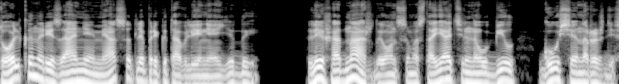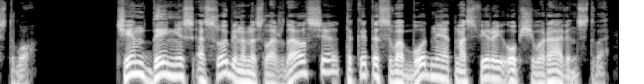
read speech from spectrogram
только нарезание мяса для приготовления еды. Лишь однажды он самостоятельно убил гуся на Рождество. Чем Деннис особенно наслаждался, так это свободной атмосферой общего равенства —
